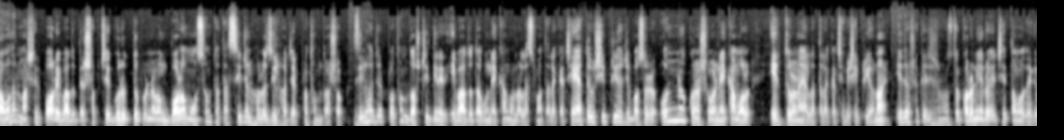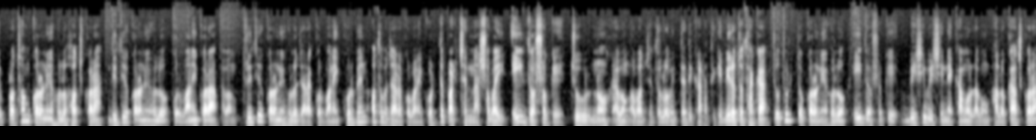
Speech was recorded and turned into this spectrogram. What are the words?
রমাদান মাসের পর ইবাদতের সবচেয়ে গুরুত্বপূর্ণ এবং বড় মৌসুম তথা সিজন হলো জিলহজের প্রথম দশক। জিলহজের প্রথম দশটি দিনের ইবাদত এবং নেকামল আল্লাহ সুমতাল্লাহ কাছে এত বেশি প্রিয় যে বছরের অন্য কোনো সময় নেকামল এর তুলনায় আল্লাহ তালার কাছে বেশি প্রিয় নয়। এই দশকে যে সমস্ত করণীয় রয়েছে তম থেকে প্রথম করণীয় হলো হজ করা, দ্বিতীয় করণীয় হলো কোরবানি করা এবং তৃতীয় করণীয় হলো যারা কোরবানি করবেন অথবা যারা কোরবানি করতে পারছেন না, সবাই এই দশকে চুল, নখ এবং অবাঞ্ছিত লোম ইত্যাদি কাটা থেকে বিরত থাকা। চতুর্থ করণীয় হলো এই দশকে বেশি বেশি নেকামল এবং ভালো কাজ করা।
